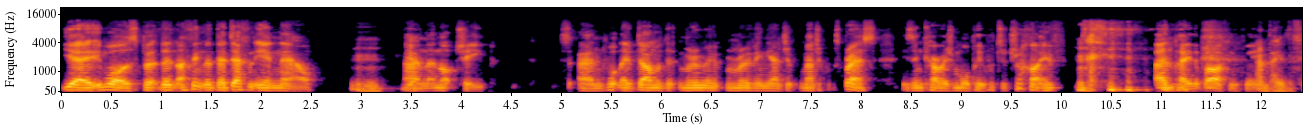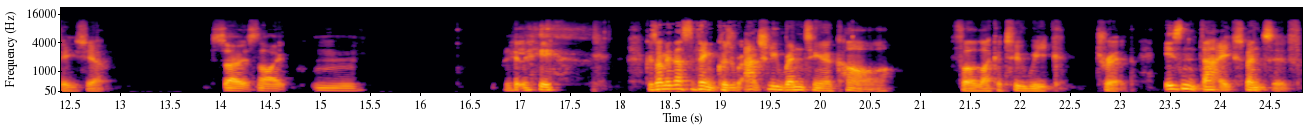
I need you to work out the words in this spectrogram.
yeah, it was. But then I think that they're definitely in now. hmm Yeah. and they're not cheap. And what they've done with removing the Agi- Magical Express is encourage more people to drive and pay the parking fee. and pay the fees. Yeah. So it's like, mm, really? Because I mean, that's the thing. Because actually renting a car for like a two week trip isn't that expensive.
